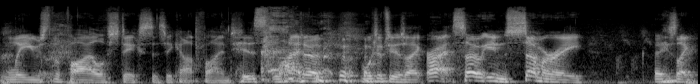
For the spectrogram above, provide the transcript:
leaves the pile of sticks as he can't find his lighter. Walks up to you and is like, all right, so in summary, he's like,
